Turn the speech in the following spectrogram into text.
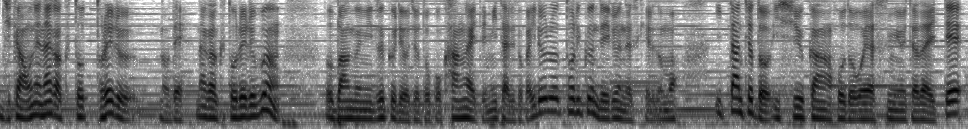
時間をね長くと取れるので長く取れる分番組作りをちょっとこう考えてみたりとかいろいろ取り組んでいるんですけれども一旦ちょっと1週間ほどお休みをいただいて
